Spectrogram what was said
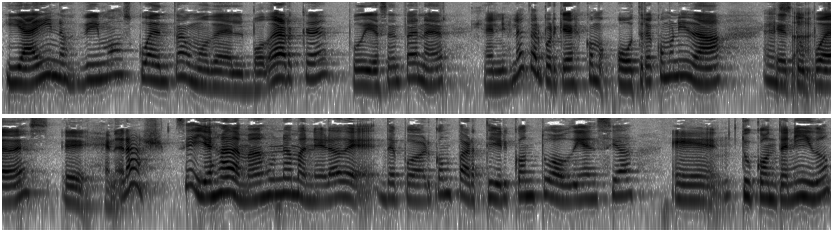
Y ahí nos dimos cuenta como del poder que pudiesen tener el newsletter, porque es como otra comunidad que Exacto. tú puedes eh, generar. Sí, y es además una manera de, de poder compartir con tu audiencia eh, tu contenido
